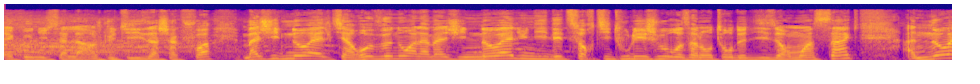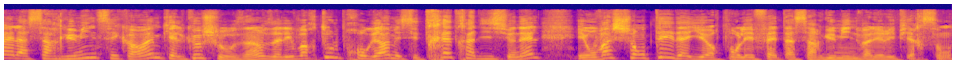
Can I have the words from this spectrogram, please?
Elle est connue celle-là, hein, je l'utilise à chaque fois. Magie de Noël, tiens, revenons à la magie de Noël. Une idée de sortie tous les jours aux alentours de 10h moins 5. À Noël à Sarreguemines, c'est quand même quelque chose. Hein. Vous allez voir tout le programme et c'est très traditionnel. Et on va chanter d'ailleurs pour les fêtes à Sarreguemines, Valérie Pierson.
